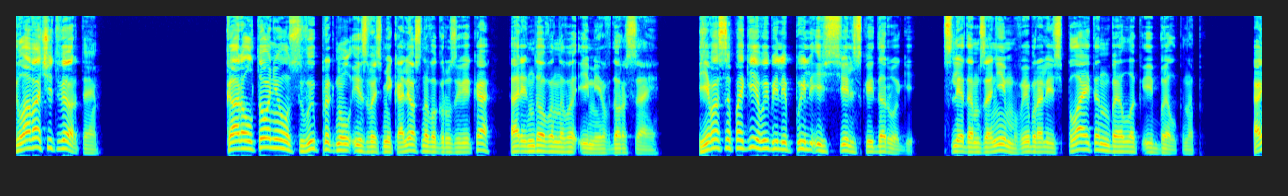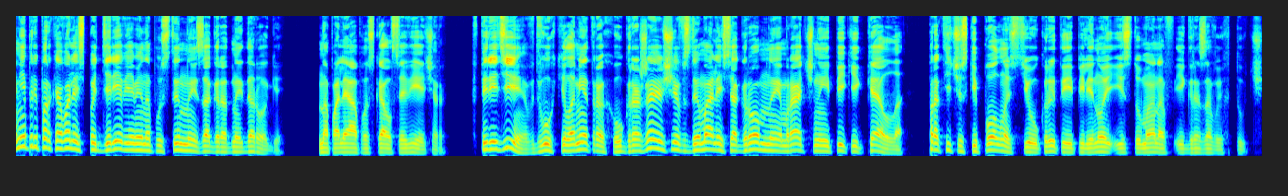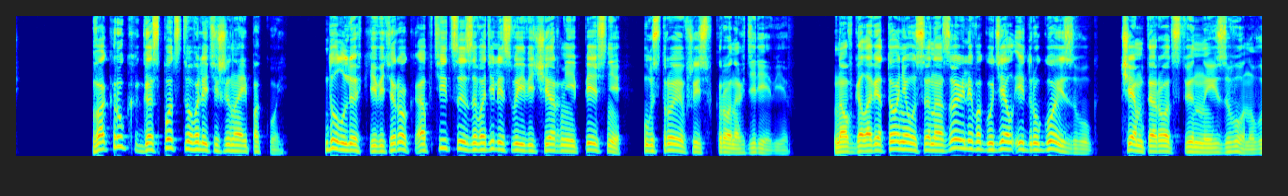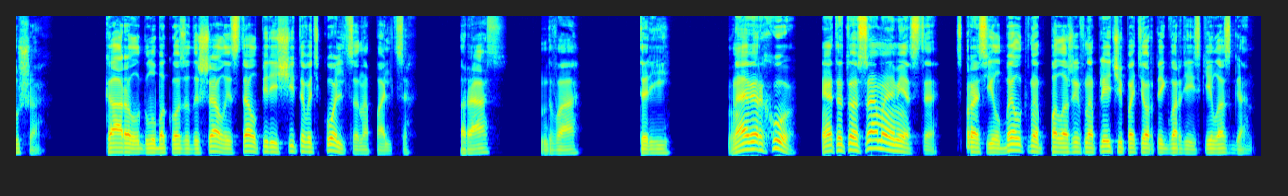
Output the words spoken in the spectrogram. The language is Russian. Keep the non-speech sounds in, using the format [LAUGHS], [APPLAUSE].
Глава 4. Карл Тониус выпрыгнул из восьмиколесного грузовика, арендованного ими в Дорсае. Его сапоги выбили пыль из сельской дороги. Следом за ним выбрались Плайтон, Беллок и Белкнап. Они припарковались под деревьями на пустынной загородной дороге. На поля опускался вечер. Впереди, в двух километрах, угрожающе вздымались огромные мрачные пики Келла, практически полностью укрытые пеленой из туманов и грозовых туч. Вокруг господствовали тишина и покой. Дул легкий ветерок, а птицы заводили свои вечерние песни, устроившись в кронах деревьев. Но в голове Тониуса назойливо гудел и другой звук, чем-то родственный звону в ушах. Карл глубоко задышал и стал пересчитывать кольца на пальцах. Раз, два, три. «Наверху! Это то самое место?» — спросил Белкнап, положив на плечи потертый гвардейский лазган.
